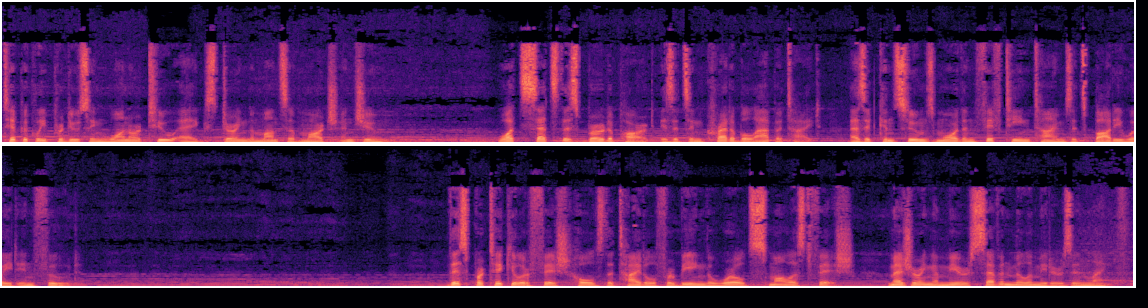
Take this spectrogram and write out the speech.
typically producing one or two eggs during the months of March and June. What sets this bird apart is its incredible appetite, as it consumes more than 15 times its body weight in food. This particular fish holds the title for being the world's smallest fish, measuring a mere 7 millimeters in length.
